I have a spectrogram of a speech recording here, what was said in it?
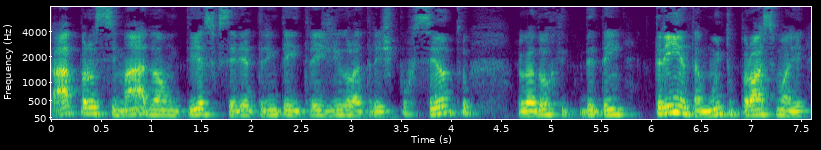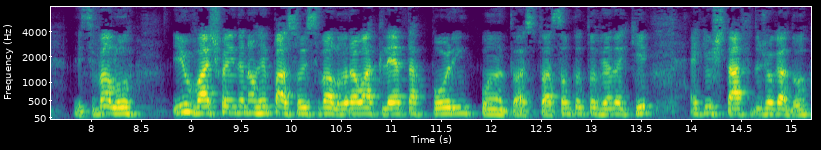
aproximado a um terço, que seria 33,3%. Jogador que detém 30, muito próximo aí desse valor. E o Vasco ainda não repassou esse valor ao atleta por enquanto. A situação que eu estou vendo aqui é que o staff do jogador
